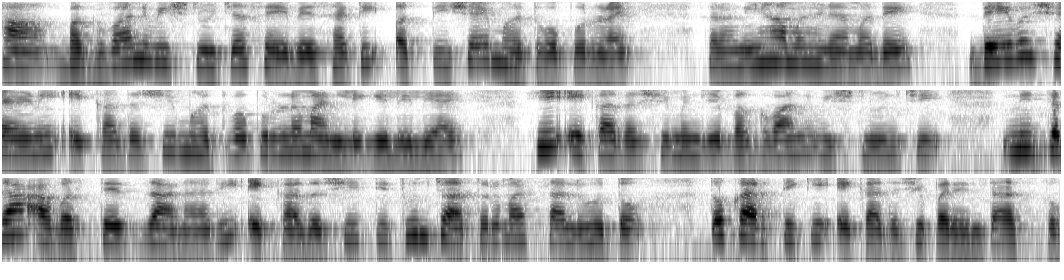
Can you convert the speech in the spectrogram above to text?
हा भगवान विष्णूच्या सेवेसाठी अतिशय महत्त्वपूर्ण आहे. कारण ह्या महिन्यामध्ये देवशयणी एकादशी महत्त्वपूर्ण मानली गेलेली आहे. ही एकादशी म्हणजे भगवान विष्णूंची निद्रा अवस्थेत जाणारी एकादशी. तिथून चातुर्मास चालू होतो. तो कार्तिकी एकादशीपर्यंत असतो.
